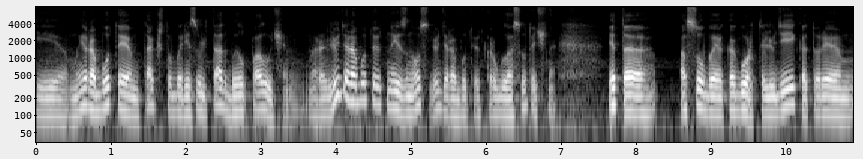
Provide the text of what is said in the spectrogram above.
и мы работаем так, чтобы результат был получен. Люди работают на износ, люди работают круглосуточно. Это особая когорта людей, которые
